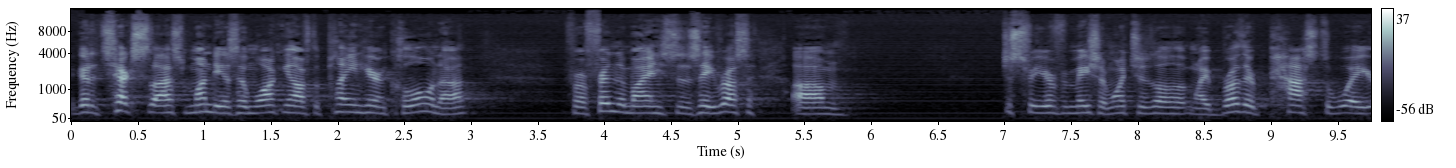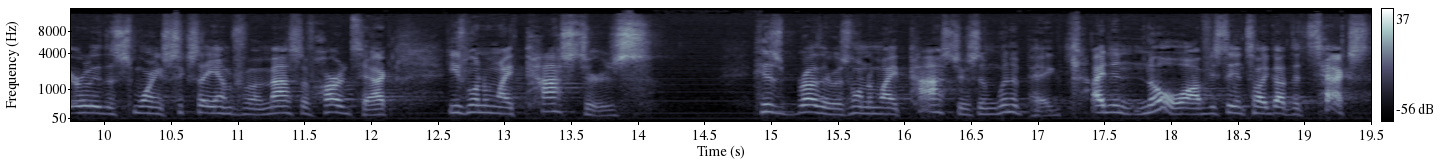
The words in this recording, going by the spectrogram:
I got a text last Monday as I'm walking off the plane here in Kelowna from a friend of mine. He says, Hey, Russ, um, just for your information, I want you to know that my brother passed away early this morning, 6 a.m., from a massive heart attack. He's one of my pastors his brother was one of my pastors in Winnipeg. I didn't know, obviously, until I got the text.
